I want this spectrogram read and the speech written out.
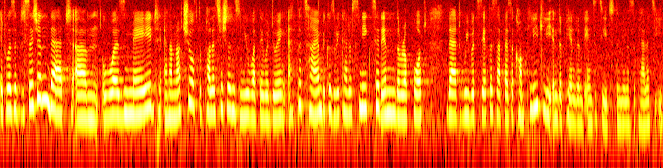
It was a decision that um, was made, and I'm not sure if the politicians knew what they were doing at the time because we kind of sneaked it in the report that we would set this up as a completely independent entity to the municipality.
